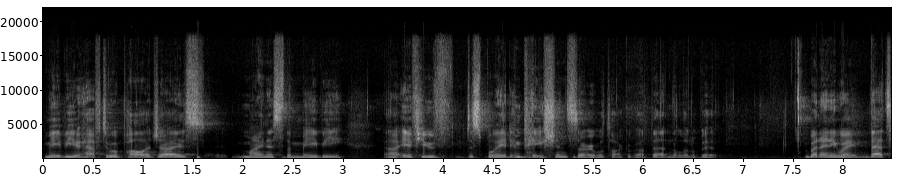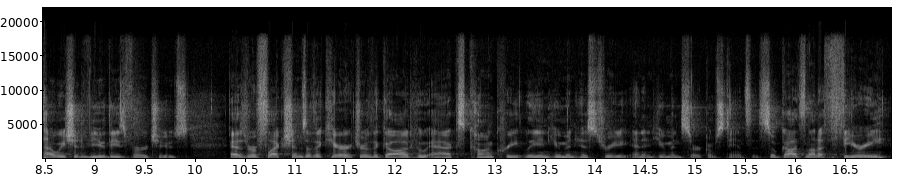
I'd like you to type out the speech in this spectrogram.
maybe you have to apologize, minus the maybe, uh, if you've displayed impatience. Sorry, we'll talk about that in a little bit. But anyway, that's how we should view these virtues as reflections of the character of the God who acts concretely in human history and in human circumstances. So God's not a theory,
